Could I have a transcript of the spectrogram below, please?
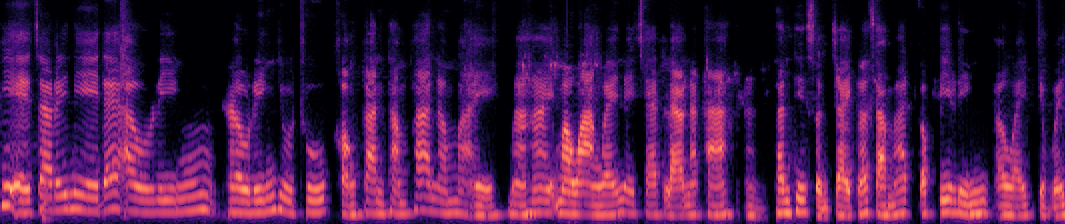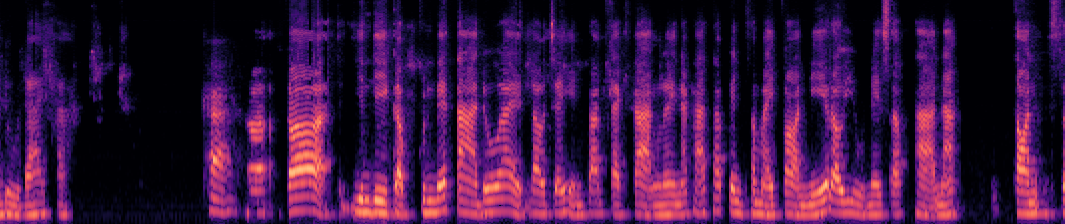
พี่เอจารินีได้เอาลิงก์เอาลิงก์ YouTube ของการทำผ้าอนามัยมาให้มาวางไว้ในแชทแล้วนะคะอ่าท่านที่สนใจก็สามารถ copy ลิงก์เอาไว้เก็บไว้ดูได้ค่ะ ค่ะ ก็ก็ยินดีกับคุณเมตตาด้วย เราจะเห็นความแตกต่างเลยนะคะ ถ้าเป็นสมัยก่อนนี้เราอยู่ในสถานะ ตอนส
